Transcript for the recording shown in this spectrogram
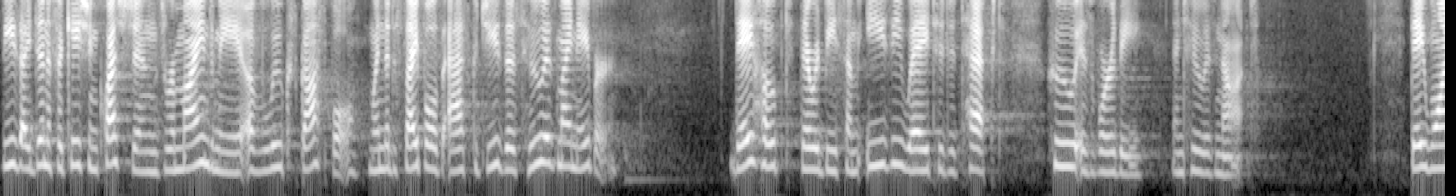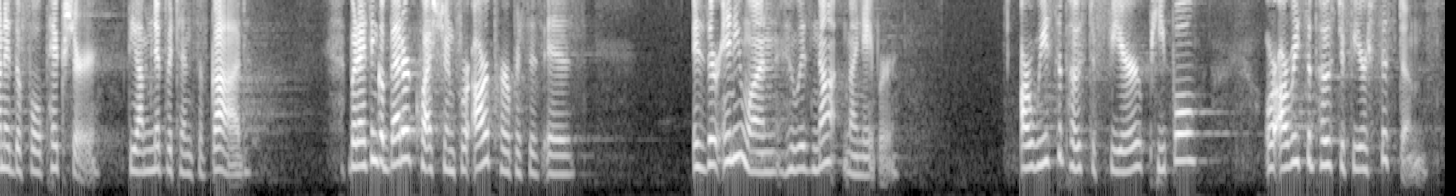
These identification questions remind me of Luke's gospel when the disciples ask Jesus, Who is my neighbor? They hoped there would be some easy way to detect who is worthy and who is not. They wanted the full picture, the omnipotence of God. But I think a better question for our purposes is Is there anyone who is not my neighbor? Are we supposed to fear people or are we supposed to fear systems?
